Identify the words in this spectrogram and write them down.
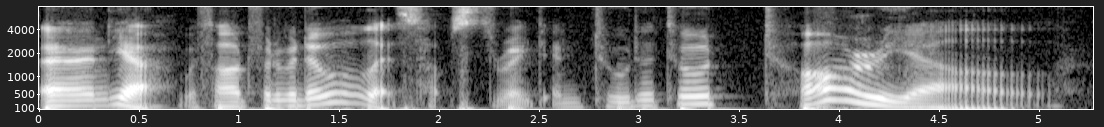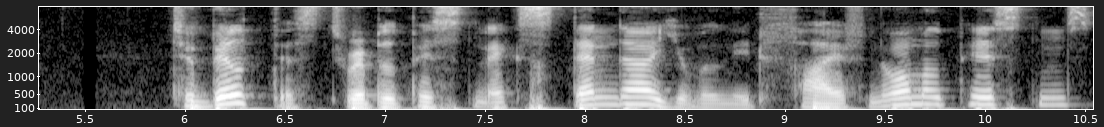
And yeah without further ado let's hop straight into the tutorial. To build this triple piston extender you will need 5 normal pistons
